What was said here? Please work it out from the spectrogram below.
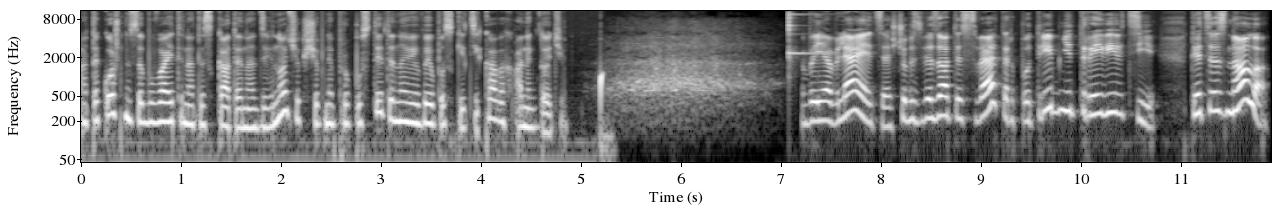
а також не забувайте натискати на дзвіночок, щоб не пропустити нові випуски цікавих анекдотів. Виявляється, щоб зв'язати светр, потрібні три вівці. Ти це знала?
